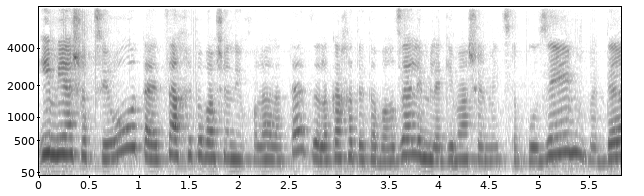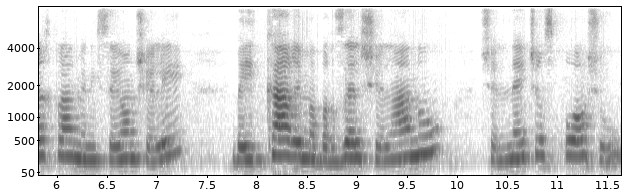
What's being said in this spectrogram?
אם יש עצירות, העצה הכי טובה שאני יכולה לתת זה לקחת את הברזל עם לגימה של מיץ תפוזים, בדרך כלל מניסיון שלי, בעיקר עם הברזל שלנו, של Nature's Pro, שהוא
